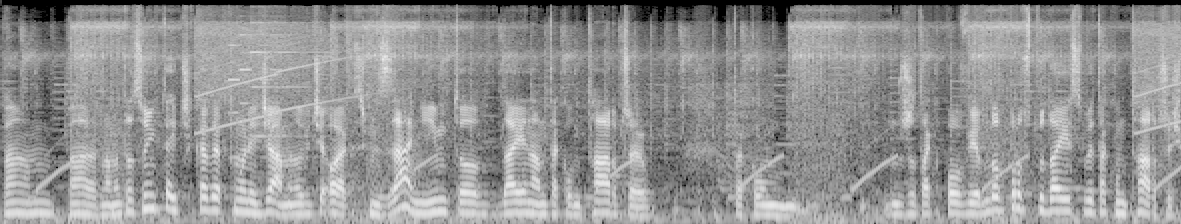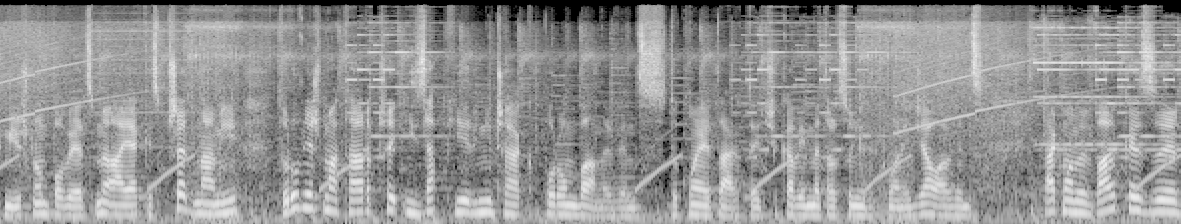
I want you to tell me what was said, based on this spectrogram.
pam, pararam. Co mi tutaj ciekawe, jak to malej działa. Mianowicie, o, jak jesteśmy za nim, to daje nam taką tarczę, taką że tak powiem, no po prostu daje sobie taką tarczę śmieszną, powiedzmy, a jak jest przed nami, to również ma tarczę i zapiernicza jak porąbany, więc dokładnie tak, tutaj ciekawie Metal Sonic dokładnie działa, więc tak, mamy walkę z...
